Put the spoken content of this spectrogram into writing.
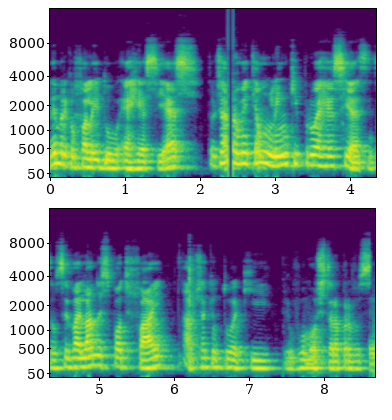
Lembra que eu falei do RSS? Então, geralmente é um link para o RSS. Então, você vai lá no Spotify. Ah, já que eu estou aqui, eu vou mostrar para você.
